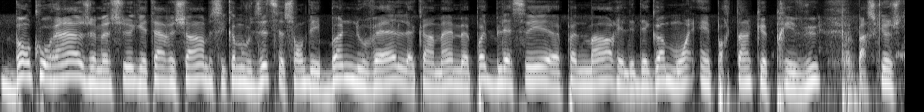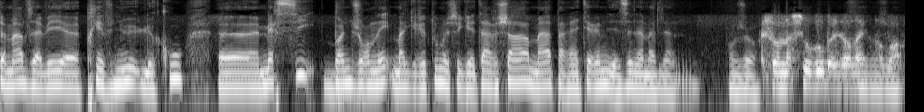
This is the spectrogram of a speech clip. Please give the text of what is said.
bon courage, Monsieur Guetta Richard. C'est comme vous dites, ce sont des bonnes nouvelles quand même. Pas de blessés, euh, pas de morts et les dégâts moins importants que prévu parce que justement, vous avez euh, prévenu le coup. Euh, merci. Bonne journée, malgré tout, Monsieur Guetta Richard, maire par intérim des îles de la Madeleine. Bonjour. Je vous remercie beaucoup. Bonne journée. Au revoir.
